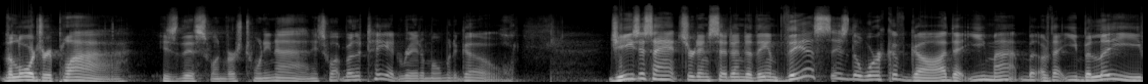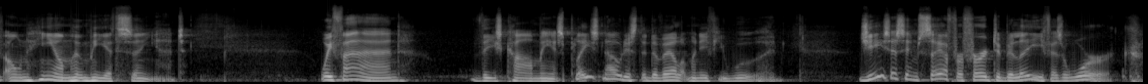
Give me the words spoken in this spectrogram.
The Lord's reply is this one, verse 29. It's what Brother Ted read a moment ago. Jesus answered and said unto them, This is the work of God that ye might or that ye believe on him whom he hath sent. We find these comments. Please notice the development if you would. Jesus himself referred to belief as a work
